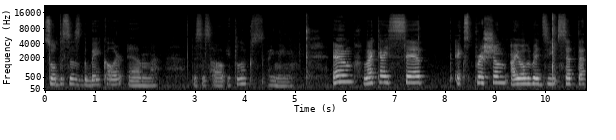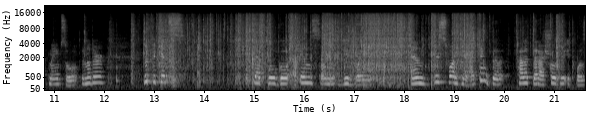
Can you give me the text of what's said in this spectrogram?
so this is the bay color and this is how it looks I mean. And like I said expression I already said that name so another duplicates that will go in some giveaways and this one here I think the palette that I showed you it was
